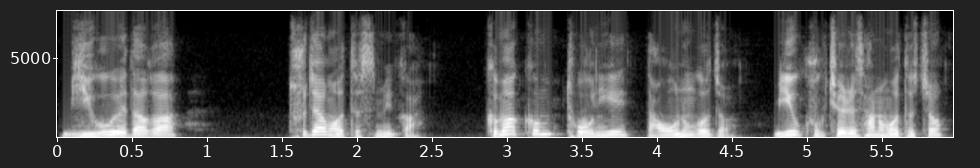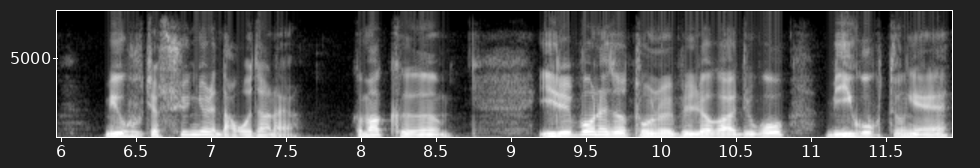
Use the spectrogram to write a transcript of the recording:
미국에다가 투자하면 어떻습니까? 그만큼 돈이 나오는 거죠. 미국 국채를 사놓으면 어떻죠? 미국 국채 수익률이 나오잖아요. 그만큼 일본에서 돈을 빌려가지고 미국 등의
